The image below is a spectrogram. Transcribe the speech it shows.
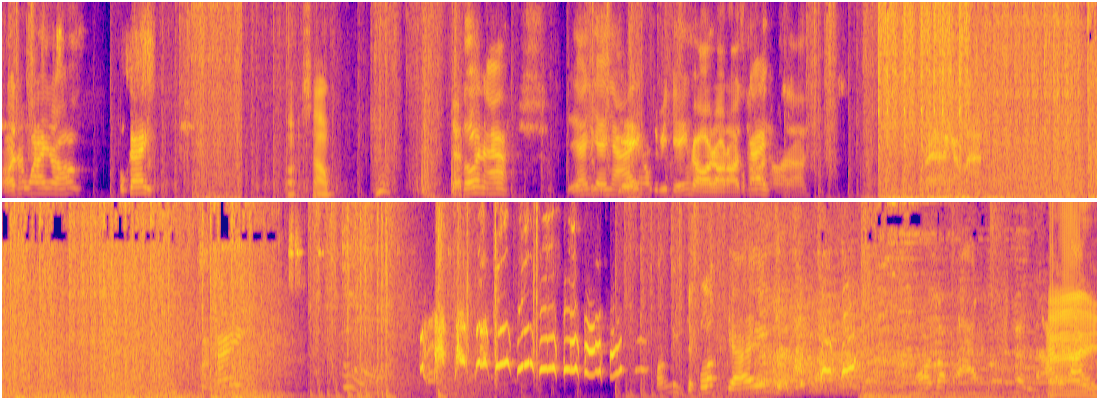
Rồi nó qua đây rồi. Ok. Rồi xong. Chào tôi nè. Về về nhà đi không biết chuyện. Rồi rồi rồi Ok. rồi rồi. Rồi đây cầm nè Bắn đi Bắn đi chật lất vậy. Ê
